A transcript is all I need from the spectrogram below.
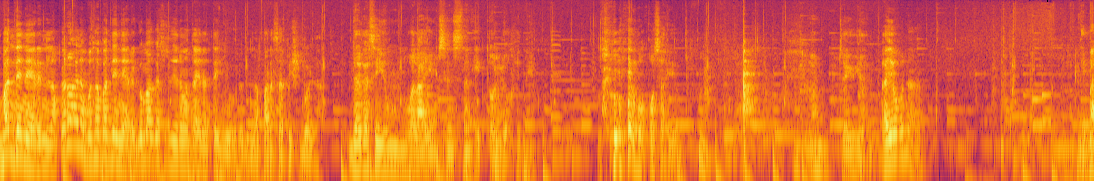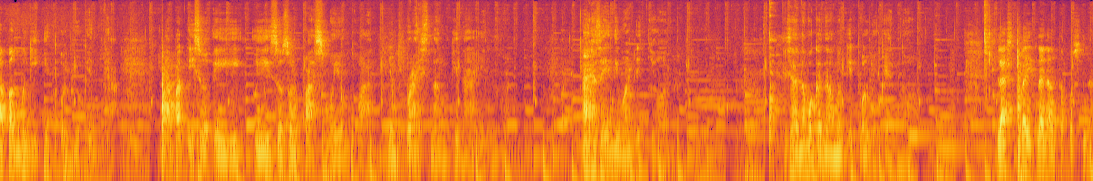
Bandenere na lang. Pero alam mo, sa bandenere, gumagastos din naman tayo ng 10 euro na para sa fishball ha. Dahil kasi yung wala yung sense ng eat all you can eh. Ewan ko sa'yo. Um, sa'yo yan. Ayaw ko na. Di ba pag mag eat all you can ka, dapat iso, i, i-surpass mo yung kwan, yung price ng kinain mo. Ah, kasi hindi worth it yun. Isa na huwag ka na mag-eat all you can, no? Last bite na lang, tapos na.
